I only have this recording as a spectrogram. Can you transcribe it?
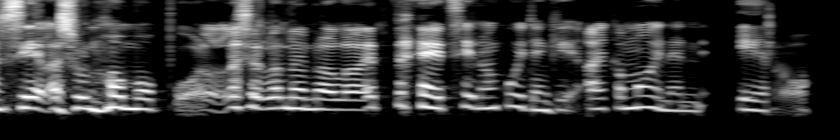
siellä sun homopuolella sellainen olo, että, että siinä on kuitenkin aikamoinen ero,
